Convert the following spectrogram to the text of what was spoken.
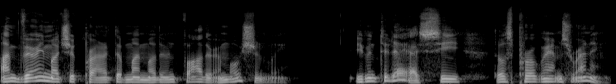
I'm very much a product of my mother and father emotionally. Even today, I see those programs running.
